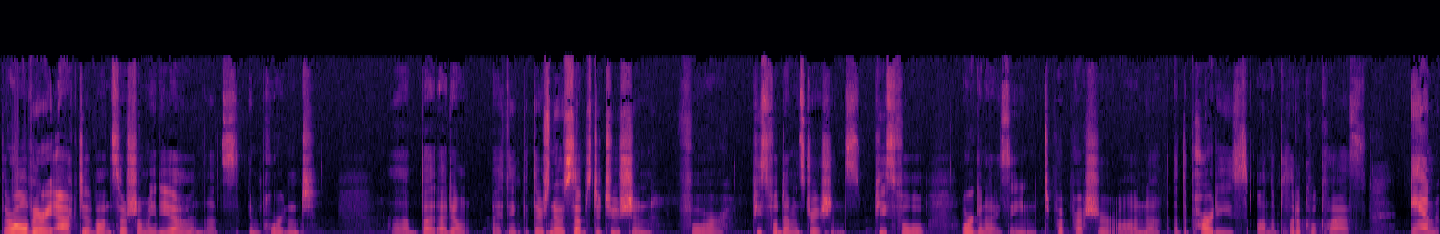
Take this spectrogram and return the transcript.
They're all very active on social media, and that's important. Uh, but I don't. I think that there's no substitution for peaceful demonstrations peaceful organizing to put pressure on uh, the parties, on the political class, and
